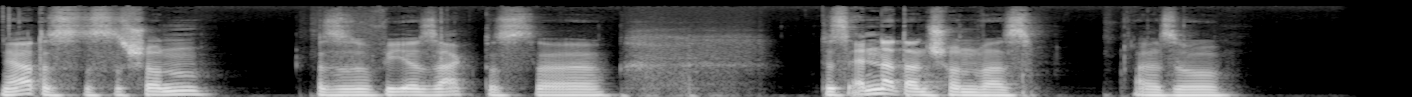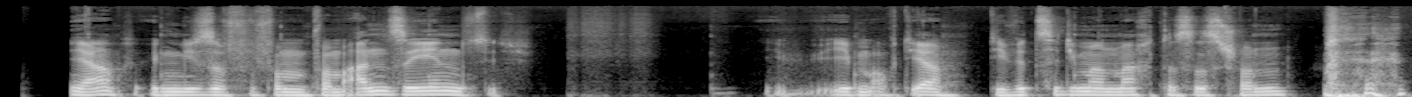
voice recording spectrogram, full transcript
ja, das, das ist schon, also so wie ihr sagt, das, äh, das ändert dann schon was. Also, ja, irgendwie so vom, vom Ansehen, ich, eben auch, ja, die Witze, die man macht, das ist schon.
